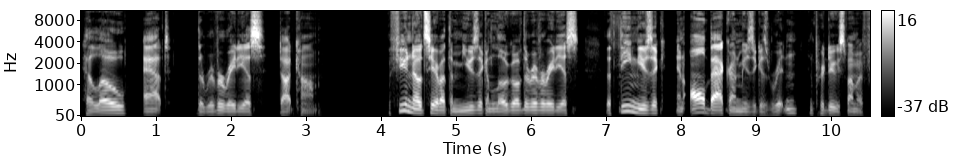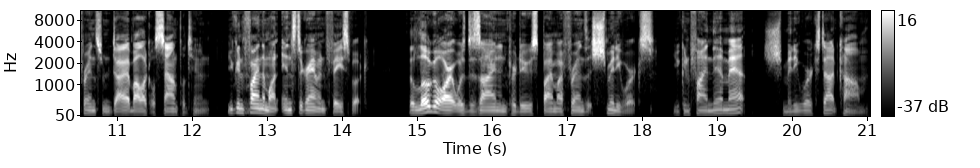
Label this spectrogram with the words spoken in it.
hello at theriverradius.com. A few notes here about the music and logo of the River Radius. The theme music and all background music is written and produced by my friends from Diabolical Sound Platoon. You can find them on Instagram and Facebook. The logo art was designed and produced by my friends at Schmittyworks. You can find them at schmittyworks.com.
